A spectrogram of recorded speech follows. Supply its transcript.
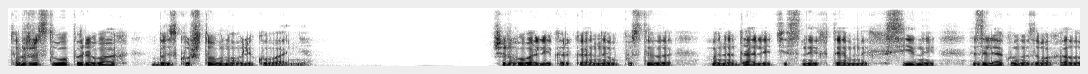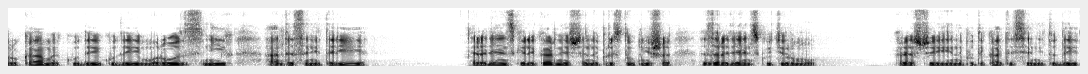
торжество переваг безкоштовного лікування. Чергова лікарка не впустила мене далі тісних темних сіней, злякано замахала руками, куди, куди, мороз, сніг, антисанітарія. Радянська лікарня ще неприступніша за радянську тюрму. Краще і не потикатися ні туди,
